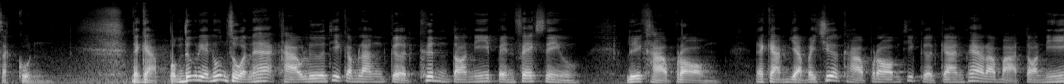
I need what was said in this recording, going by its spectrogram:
สกุลนะครับผมถึงเรียนหุ้นส่วนนะฮะข่าวลือที่กำลังเกิดขึ้นตอนนี้เป็นเฟกซิลหรือข่าวปลอมนะครับอย่าไปเชื่อข่าวปลอมที่เกิดการแพร่ระบาดตอนนี้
